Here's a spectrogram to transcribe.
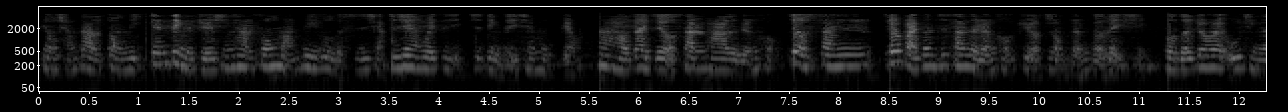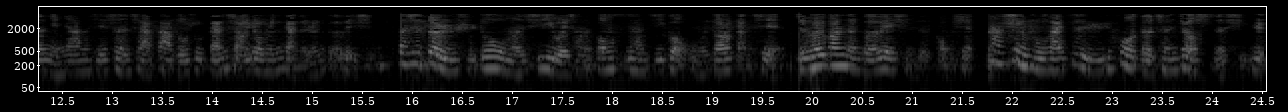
有强大的动力、坚定的决心和锋芒毕露的思想，实现为自己制定的一些目标。那好在只有三趴的人口，只有三，只有百分之三的人口具有这种人格类型，否则就会无情的碾压那些剩下大多数胆小又敏感的人格类型。但是对于许多我们习以为常的公司和机构，我们都要感谢指挥官人格类型的贡献。那幸福来自于获得成就时的喜悦。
